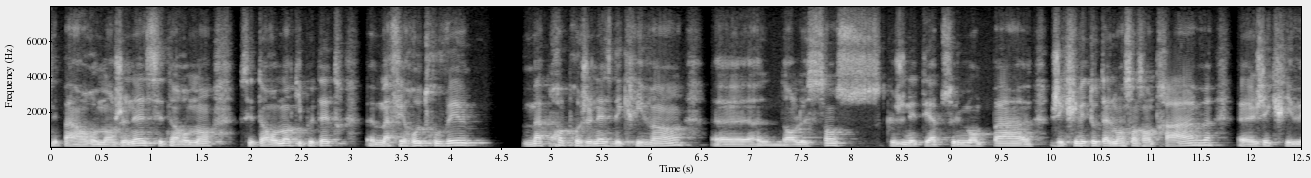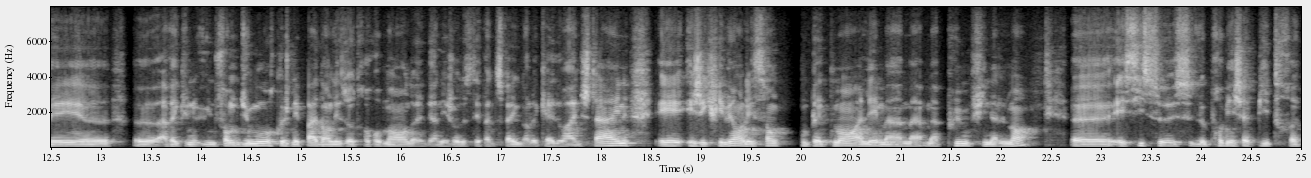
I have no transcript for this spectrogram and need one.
n'est pas un roman jeunesse, c'est un roman, c'est un roman qui peut-être euh, m'a fait retrouver ma propre jeunesse d'écrivain, euh, dans le sens que je n'étais absolument pas. Euh, j'écrivais totalement sans entrave. Euh, j'écrivais euh, euh, avec une, une forme d'humour que je n'ai pas dans les autres romans, dans les derniers jours de Stefan Zweig, dans le cas de Einstein, et, et j'écrivais en laissant complètement aller ma, ma, ma plume finalement. et si ce, le premier chapitre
